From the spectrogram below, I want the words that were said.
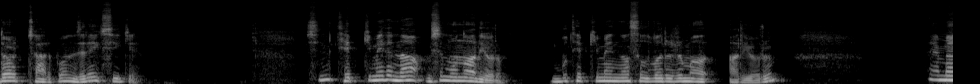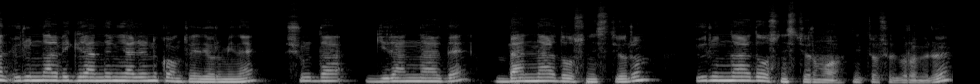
4 çarpı 10 üzeri eksi 2. Şimdi tepkimede ne yapmışım onu arıyorum. Bu tepkime nasıl varırımı arıyorum. Hemen ürünler ve girenlerin yerlerini kontrol ediyorum yine. Şurada girenlerde ben nerede olsun istiyorum. Ürünlerde olsun istiyorum o nitrosul bromürü.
